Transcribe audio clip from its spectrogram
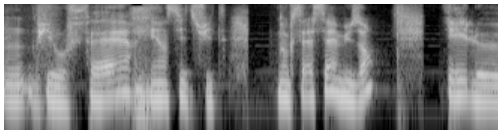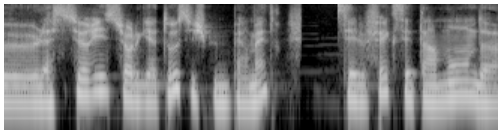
Mm. puis au fer et ainsi de suite. Donc c'est assez amusant. Et le, la cerise sur le gâteau, si je peux me permettre, c'est le fait que c'est un monde, euh,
